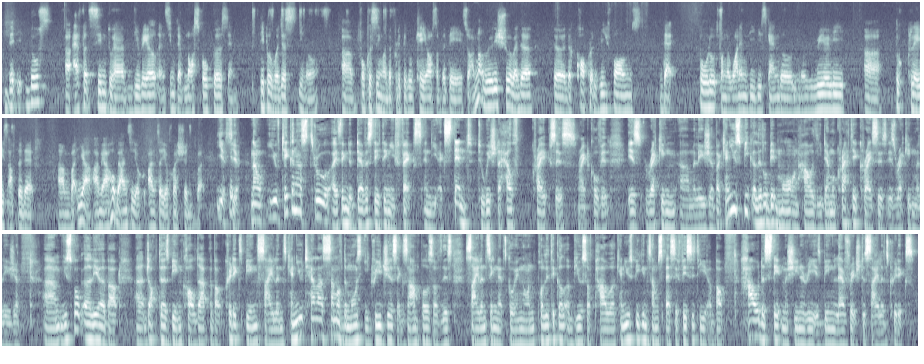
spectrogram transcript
they, those uh, efforts seem to have derailed and seem to have lost focus, and people were just you know uh, focusing on the political chaos of the day. So I'm not really sure whether the the corporate reforms that followed from the 1MDB scandal, you know, really uh, took place after that. Um, but yeah, I mean, I hope I answered your answer your question. But Yes, yeah. Now, you've taken us through, I think, the devastating effects and the extent to which the health crisis, right, COVID, is wrecking uh, Malaysia. But can you speak a little bit more on how the democratic crisis is wrecking Malaysia? Um, you spoke earlier about uh, doctors being called up, about critics being silenced. Can you tell us some of the most egregious examples of this silencing that's going on, political abuse of power? Can you speak in some specificity about how the state machinery is being leveraged to silence critics?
